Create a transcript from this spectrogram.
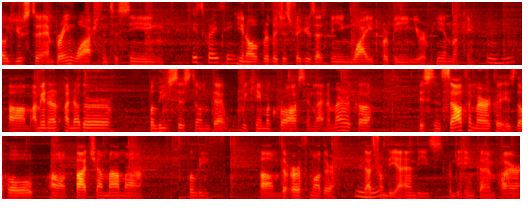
so used to and brainwashed into seeing it's crazy. you know religious figures as being white or being European looking. hmm Um, I mean, a, another belief system that we came across in Latin America, this is in South America, is the whole uh, Pachamama belief, um, the Earth Mother. That's from the Andes, from the Inca Empire,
